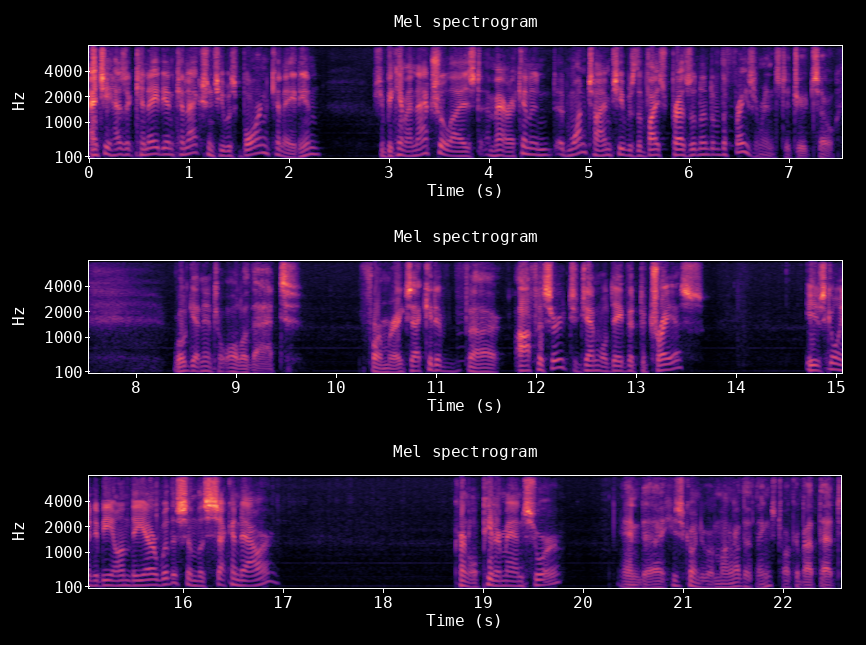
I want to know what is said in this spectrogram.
and she has a Canadian connection. She was born Canadian she became a naturalized American, and at one time she was the vice president of the Fraser Institute. So we'll get into all of that. Former executive uh, officer to General David Petraeus is going to be on the air with us in the second hour. Colonel Peter Mansoor, and uh, he's going to, among other things, talk about that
